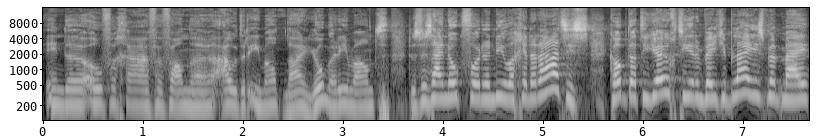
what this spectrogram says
in de overgave van uh, ouder iemand naar jonger iemand. Dus we zijn ook voor de nieuwe generaties. Ik hoop dat de jeugd hier een beetje blij is met mij.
